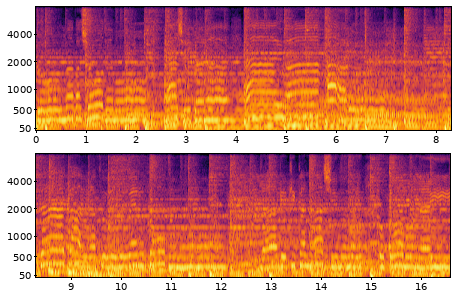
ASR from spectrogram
どんな場所でも確かな愛はある。だから震えることも嘆き悲しむこともない。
